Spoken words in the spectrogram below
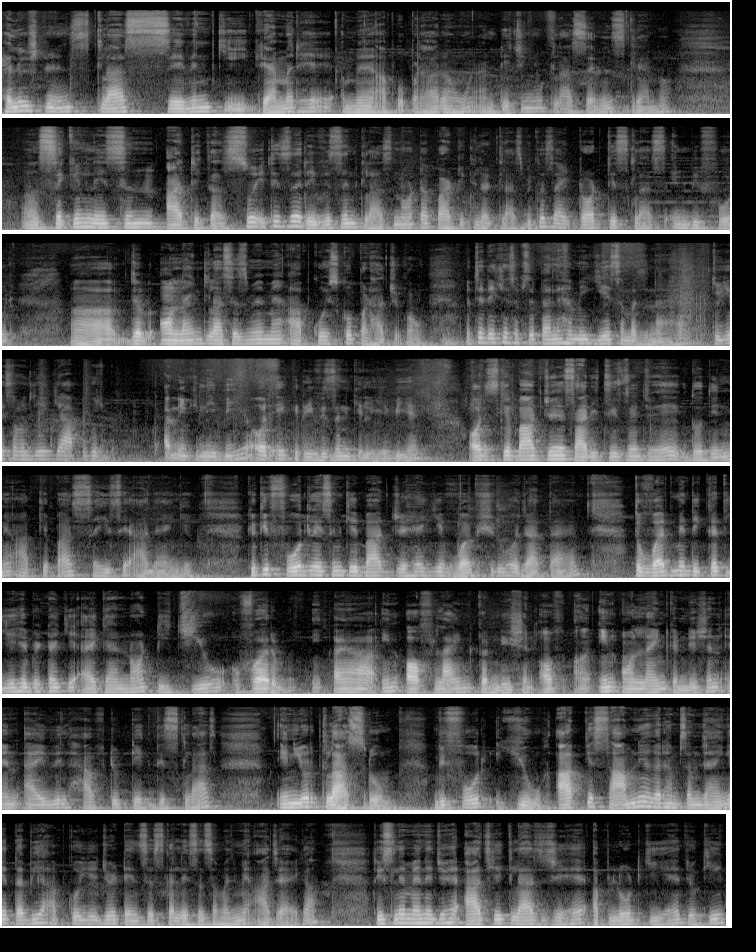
Hello students class seven की grammar है। अब मैं आपको पढ़ा रहा हूँ। I am teaching you class seven grammar second lesson articles so it is a revision class not a particular class because I taught this class in before जब online classes में मैं आपको इसको पढ़ा चुका हूँ। बच्चे, देखिए, सबसे पहले हमें ये समझना है। तो ये समझ लीजिए कि आपको कुछ आने के लिए भी है और एक रिविज़न के लिए भी है। और इसके बाद जो है सारी चीज़ें जो है एक दो दिन में आपके पास सही से आ जाएँगी। क्योंकि फोर लेसन के बाद जो है ये वर्ब शुरू हो जाता है। तो वर्ब में दिक्कत ये है बेटा कि I can not teach you verb in offline condition of in online condition and I will have to take this class in your classroom before you आपके सामने अगर हम समझाएँगे, तभी आपको ये जो है टेंसेस का लेसन समझ में आ जाएगा। तो इसलिए मैंने जो है आज की क्लास जो है अपलोड की है, जो कि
